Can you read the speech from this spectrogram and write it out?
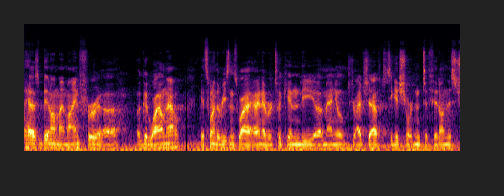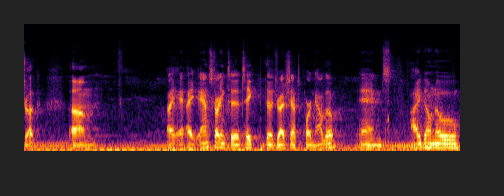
has been on my mind for a good while now. It's one of the reasons why I never took in the uh, manual drive shaft to get shortened to fit on this truck. Um, I, I, am starting to take the drive shaft apart now though, and I don't know,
